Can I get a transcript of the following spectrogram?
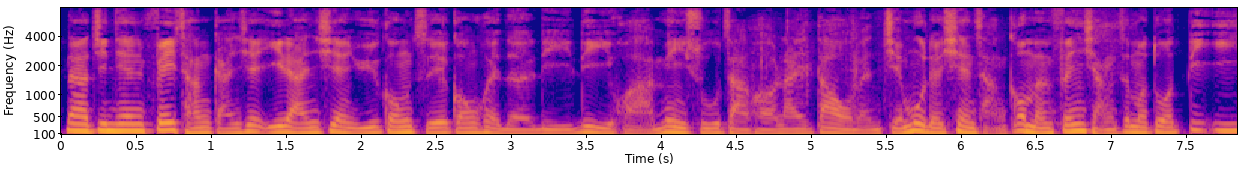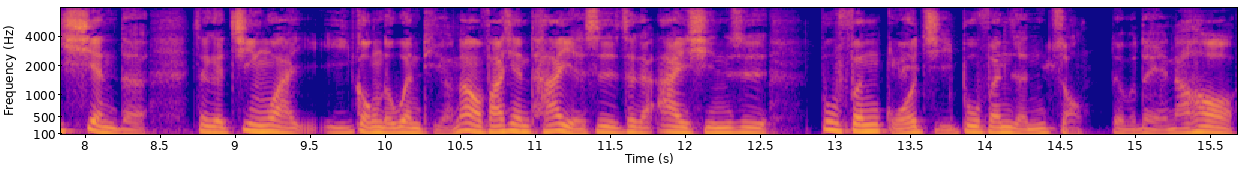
那今天非常感谢宜兰县渔工职业工会的李丽华秘书长哦，来到我们节目的现场，跟我们分享这么多第一线的这个境外移工的问题哦。那我发现他也是这个爱心是不分国籍、不分人种，对不对？然后。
